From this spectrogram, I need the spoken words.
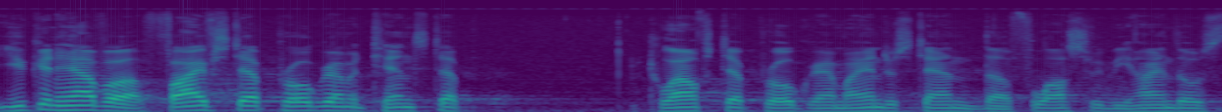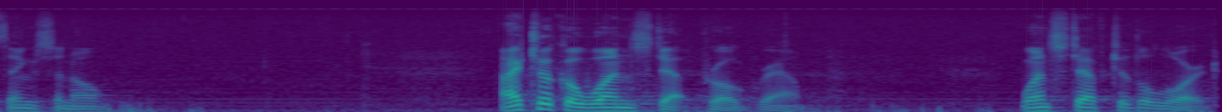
you can have a five step program, a 10 step 12 step program. I understand the philosophy behind those things and all. I took a one step program, one step to the Lord,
